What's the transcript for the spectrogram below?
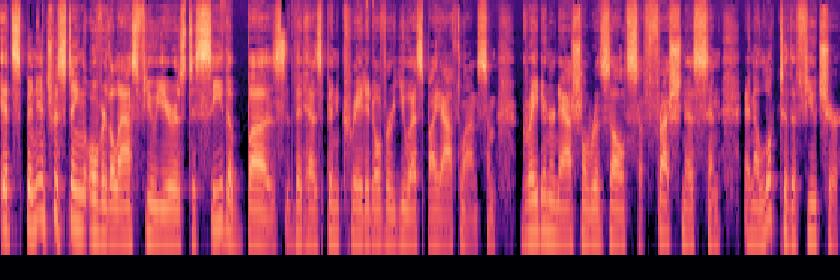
it's been interesting over the last few years to see the buzz that has been created over U.S. biathlon. Some great international results, a freshness, and and a look to the future.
